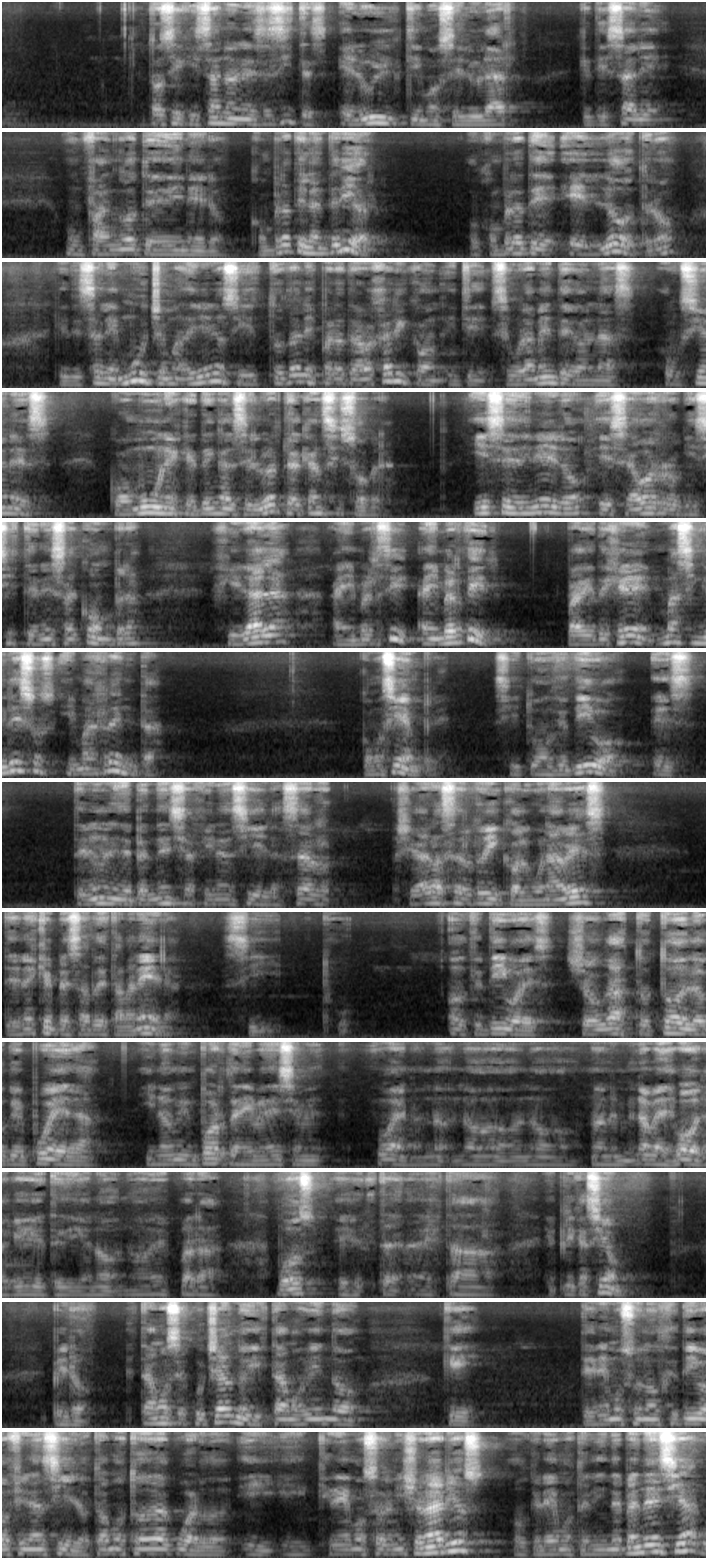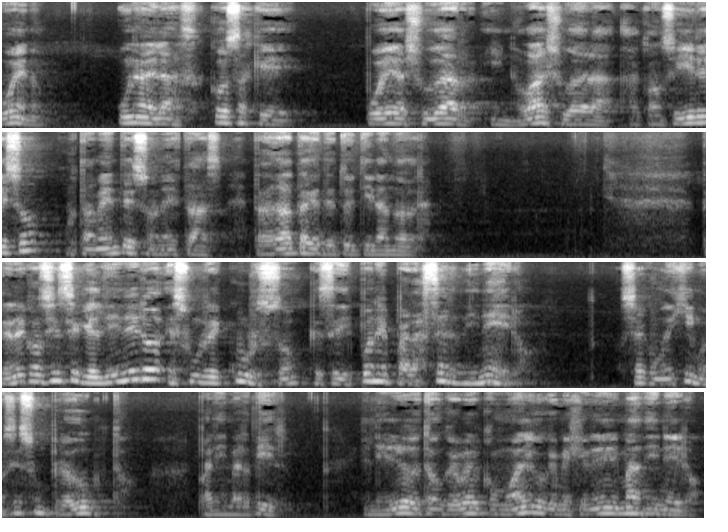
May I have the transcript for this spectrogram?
Entonces quizás no necesites el último celular que te sale un fangote de dinero. Comprate el anterior. O comprate el otro que te sale mucho más dinero si total es para trabajar y, con, seguramente con las opciones comunes que tenga el celular te alcanza y sobra. Y ese dinero, ese ahorro que hiciste en esa compra, girala a invertir, a invertir para que te genere más ingresos y más renta. Como siempre, si tu objetivo es tener una independencia financiera, ser, llegar a ser rico alguna vez, tenés que empezar de esta manera. Si tu objetivo es yo gasto todo lo que pueda y no me importa la independencia, bueno, no, no, no, no, no me desbola que te diga, no, no es para vos esta, esta explicación. Pero estamos escuchando y estamos viendo que tenemos un objetivo financiero, estamos todos de acuerdo y, queremos ser millonarios o queremos tener independencia, bueno, una de las cosas que puede ayudar y nos va a ayudar a, conseguir eso, justamente son estas, estas datas que te estoy tirando ahora. Tener conciencia que el dinero es un recurso que se dispone para hacer dinero. O sea, como dijimos, es un producto para invertir. El dinero lo tengo que ver como algo que me genere más dinero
